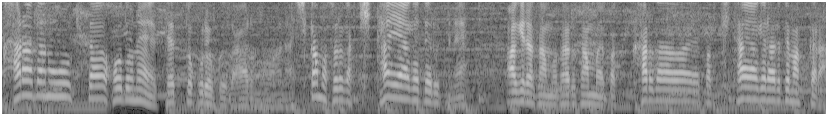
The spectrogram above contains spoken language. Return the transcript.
体の大きさほどね説得力があるのはねしかもそれが鍛え上げてるってね。アキラさんもタルさんもやっぱ体はやっぱ鍛え上げられてますから。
